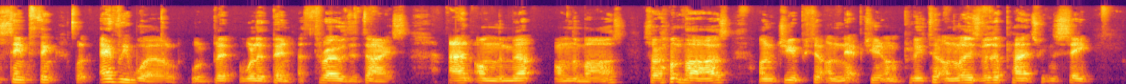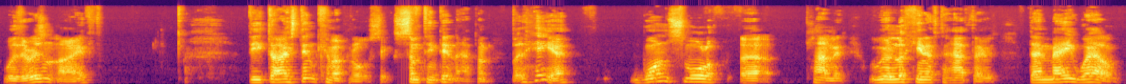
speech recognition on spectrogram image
seem to think well every world will be, will have been a throw of the dice, and on the on the Mars, sorry on Mars, on Jupiter, on Neptune, on Pluto, on loads of other planets we can see where there isn't life. The dice didn't come up on all six. Something didn't happen. But here, one smaller uh, planet, we were lucky enough to have those. There may well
